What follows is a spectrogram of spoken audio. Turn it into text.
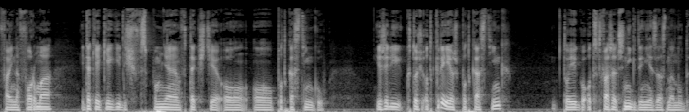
fajna forma. I tak jak ja kiedyś wspomniałem w tekście o, o podcastingu, jeżeli ktoś odkryje już podcasting, to jego odtwarzacz nigdy nie zazna nudy.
